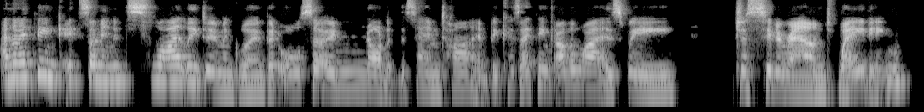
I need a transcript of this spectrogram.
And I think it's, I mean, it's slightly doom and gloom, but also not at the same time, because I think otherwise we just sit around waiting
